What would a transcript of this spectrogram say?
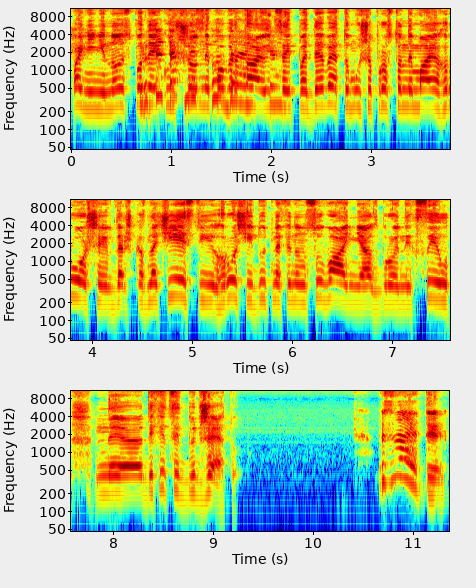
Пані Ніно, ну Проте що не не повертають цей ПДВ, тому що просто немає грошей в держказначействі. Гроші йдуть на фінансування збройних сил, е, дефіцит бюджету. Ви знаєте,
